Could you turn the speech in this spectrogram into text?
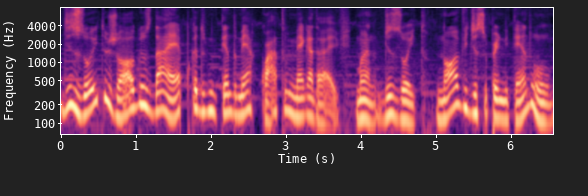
18 jogos da época do Nintendo 64 e Mega Drive. Mano, 18. 9 de Super Nintendo,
